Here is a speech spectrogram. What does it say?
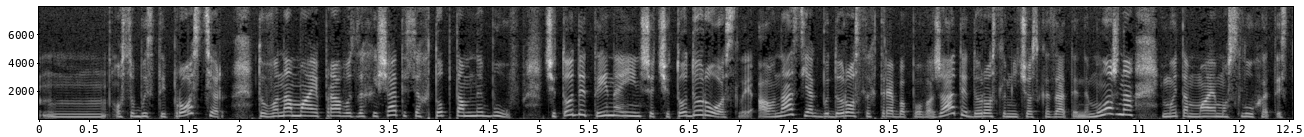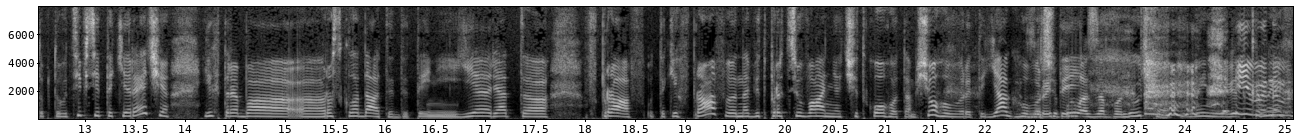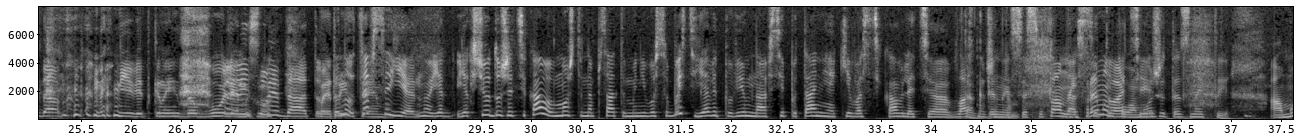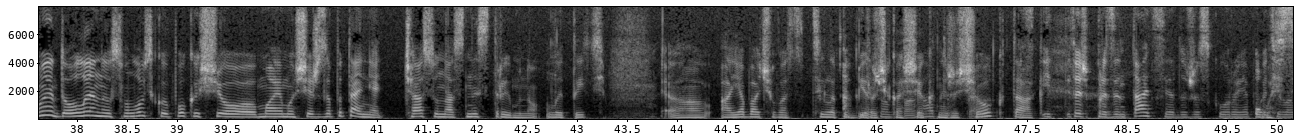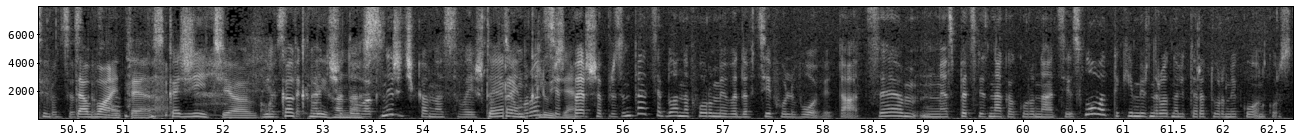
особистий простір, то вона має право захищатися, хто б там не був, чи то дитина інша, чи то дорослий. А у нас якби дорослих треба поважати, дорослим нічого сказати не можна, і ми там маємо слухатись. Тобто, ці всі такі речі їх треба розкладати дитині. Є ряд вправ, таких вправ на відпрацювання чіткого там, що говорити, як говорити. Зачепила за болюче, нині від книг, нині від книг до булінгу. Тобто, ну, це все є. Ну, як, якщо дуже цікаво, ви можете написати мені в особисті, я відповім на всі питання, які вас цікавлять, е, власне, так, вже Дениса, там, Світлана Єфременкова можете знайти. А ми до Олени Смоловської поки що маємо ще ж запитання. Час у нас нестримно летить. А я бачу у вас ціла підбірочка ще багато, книжечок. Так. так. І, теж презентація дуже скоро. Я б Ось, хотіла про це давайте. сказати. Скажіть, яка Ось така книга чудова нас? книжечка в нас вийшла в цьому році. Перша презентація була на форумі видавців у Львові. Так, це спецвідзнака коронації слова, такий міжнародно-літературний конкурс.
